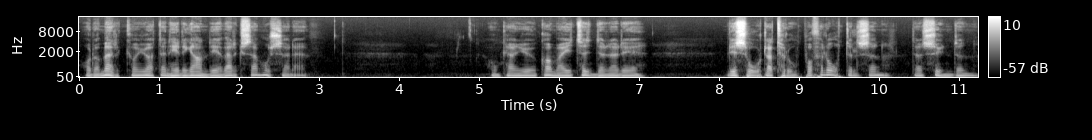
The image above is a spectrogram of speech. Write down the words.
Och då märker hon ju att den heliga Ande är verksam hos henne. Hon kan ju komma i tider när det blir svårt att tro på förlåtelsen, där synden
